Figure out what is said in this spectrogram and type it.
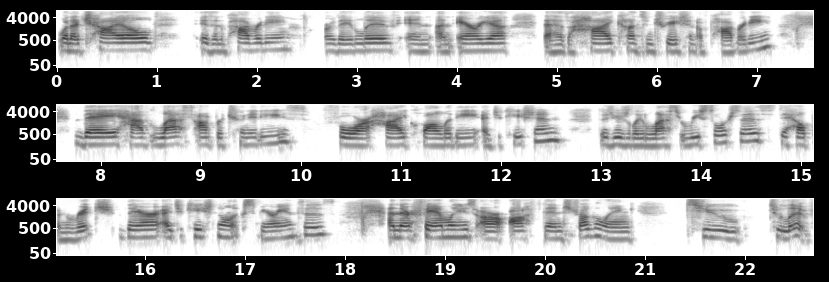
when a child is in poverty or they live in an area that has a high concentration of poverty, they have less opportunities for high quality education. There's usually less resources to help enrich their educational experiences, and their families are often struggling to to live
